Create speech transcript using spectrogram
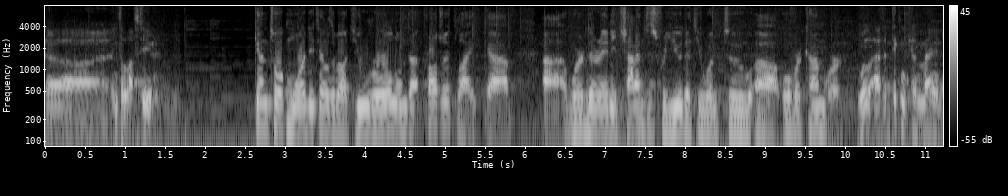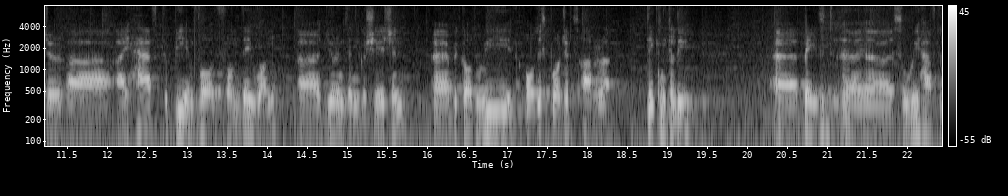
uh, in the last year. Can talk more details about your role on that project, like uh, uh, were there any challenges for you that you want to uh, overcome or? Well, as a technical manager, uh, I have to be involved from day one uh, during the negotiation uh, because we all these projects are technically uh, based. Uh, uh, so we have to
